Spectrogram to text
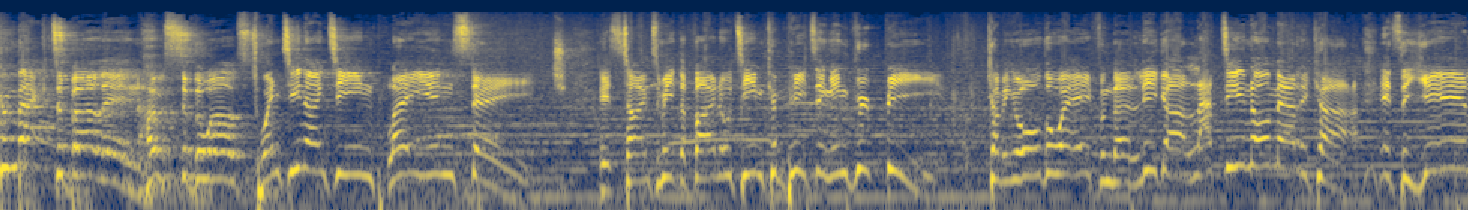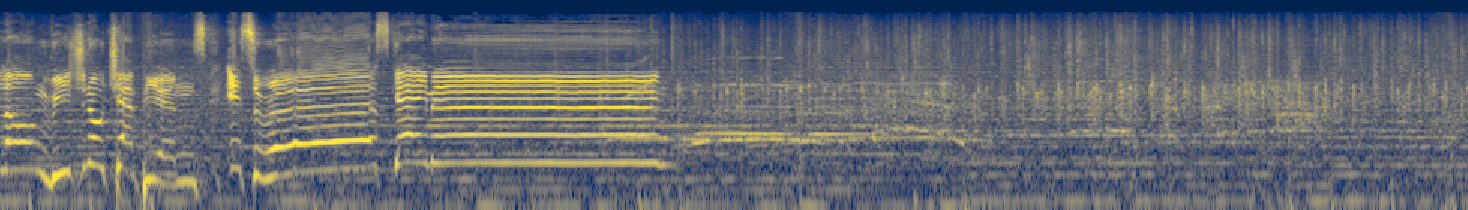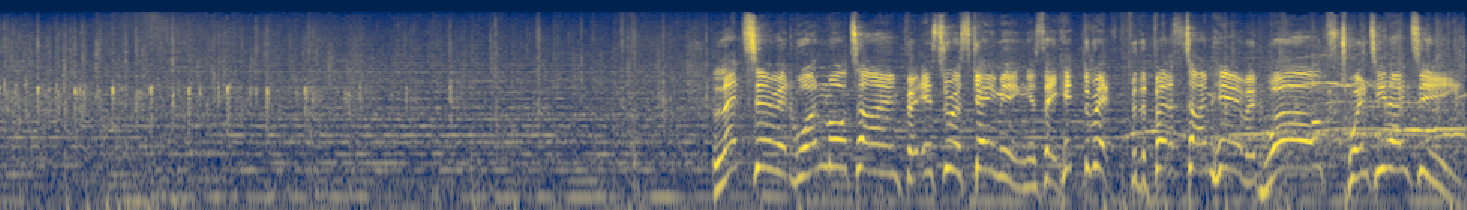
Welcome back to Berlin, host of the world's 2019 play-in stage. It's time to meet the final team competing in Group B. Coming all the way from the Liga Latinoamerica, it's the year-long regional champions, Isurus Let's hear it one more time for Isurus Gaming as they hit the rift for the first time here at Worlds 2019.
